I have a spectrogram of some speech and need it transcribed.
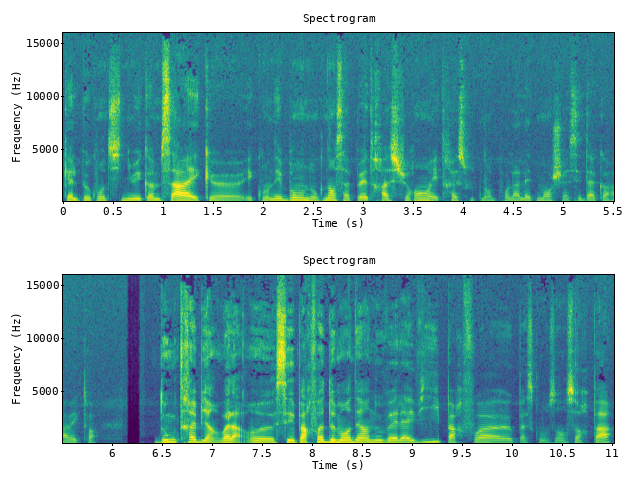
qu'elle peut continuer comme ça et qu'on est bon. Donc non, ça peut être rassurant et très soutenant pour l'allaitement, je suis assez d'accord avec toi. Donc très bien, voilà, euh, c'est parfois demander un nouvel avis, parfois parce qu'on s'en sort pas.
